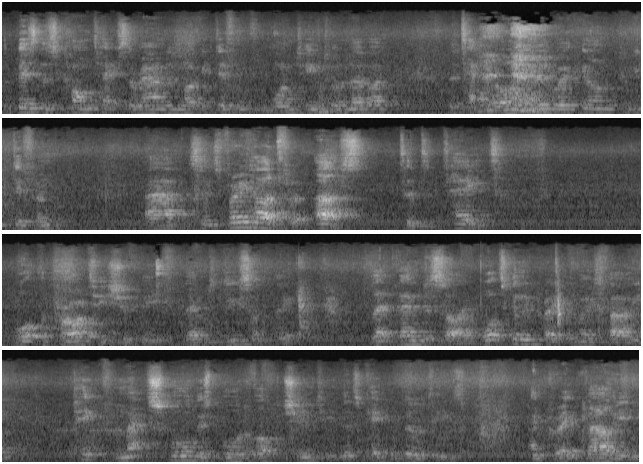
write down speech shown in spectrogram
The business context around them might be different from one team to another the technology they're working on could be different. Uh, so it's very hard for us to dictate what the priority should be for them to do something. Let them decide what's going to create the most value. Pick from that smorgasbord of opportunity, those capabilities, and create value.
